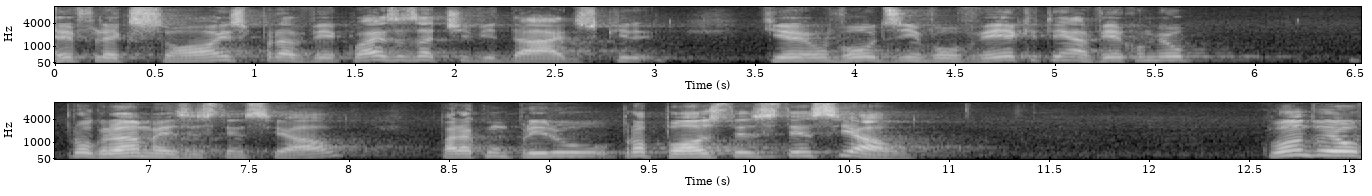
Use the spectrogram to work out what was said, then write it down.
reflexões para ver quais as atividades que, que eu vou desenvolver que tem a ver com o meu programa existencial para cumprir o propósito existencial. Quando eu,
